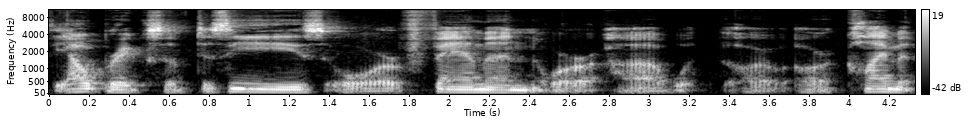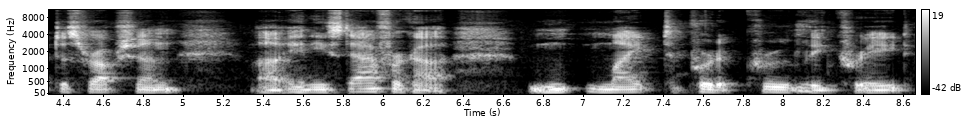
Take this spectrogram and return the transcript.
the outbreaks of disease or famine or uh, or, or, climate disruption uh, in East Africa m- might, to put it crudely, create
